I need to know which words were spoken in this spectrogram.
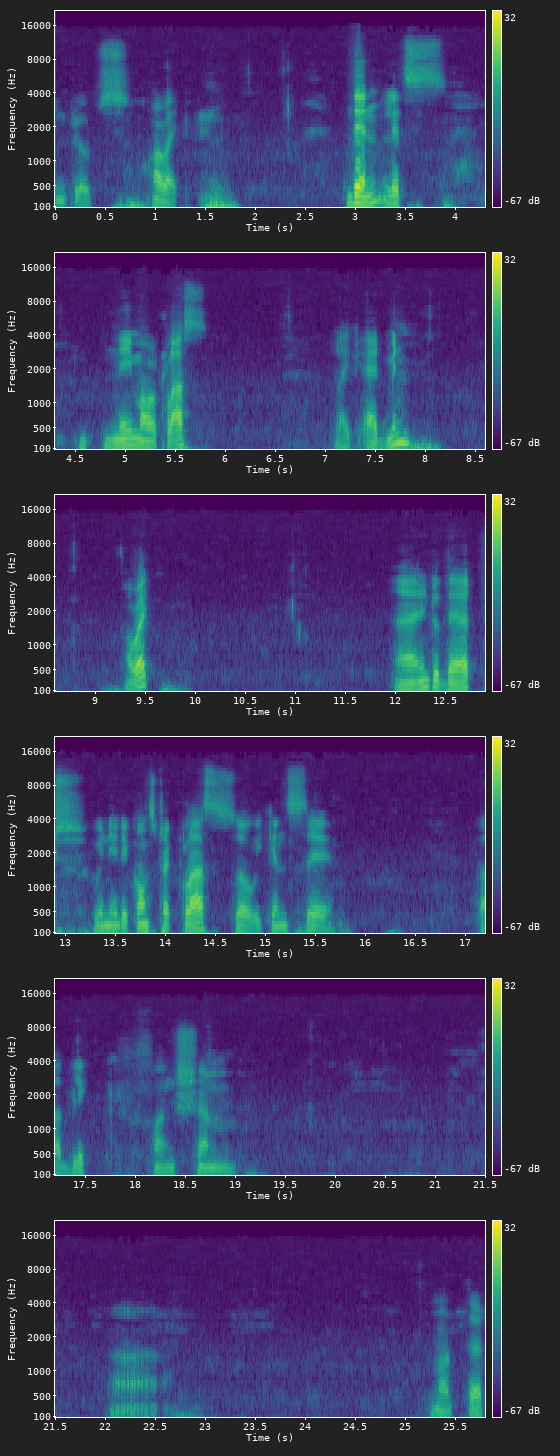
includes. All right then let's name our class. Like admin. All right and into that we need a construct class. So we can say public function uh, not that.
